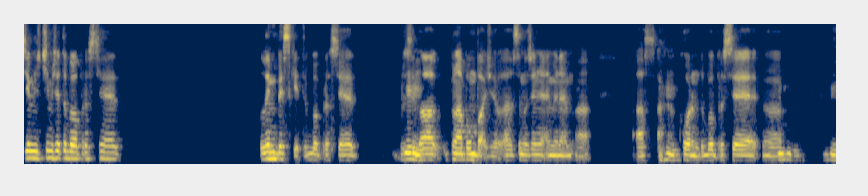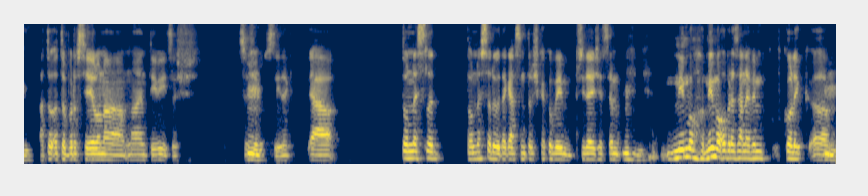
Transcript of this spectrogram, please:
tím, tím, že to bylo prostě Limbisky, to bylo prostě prostě mm. byla úplná bomba, že jo, a samozřejmě Eminem a, a, a mm. Korn, to bylo prostě, uh, mm. a, to, a to prostě jelo na, na MTV, což, což mm. je hustý, tak já to nesled, to nesleduju, tak já jsem trošku jako by přijde, že jsem mm. mimo, mimo obraz, já nevím kolik um, mm.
